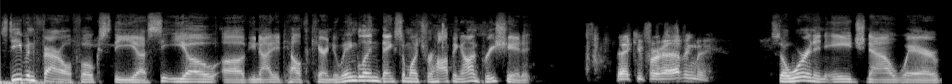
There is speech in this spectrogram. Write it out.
Stephen Farrell, folks, the uh, CEO of United Healthcare New England. Thanks so much for hopping on. Appreciate it. Thank you for having me. So, we're in an age now where,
